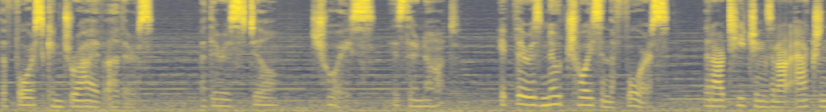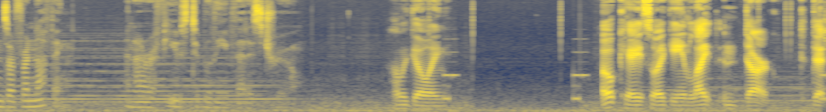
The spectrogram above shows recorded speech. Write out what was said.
The Force can drive others, but there is still choice, is there not? If there is no choice in the Force, then our teachings and our actions are for nothing, and I refuse to believe that is true. How are we going? Okay, so I gain light and dark. That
